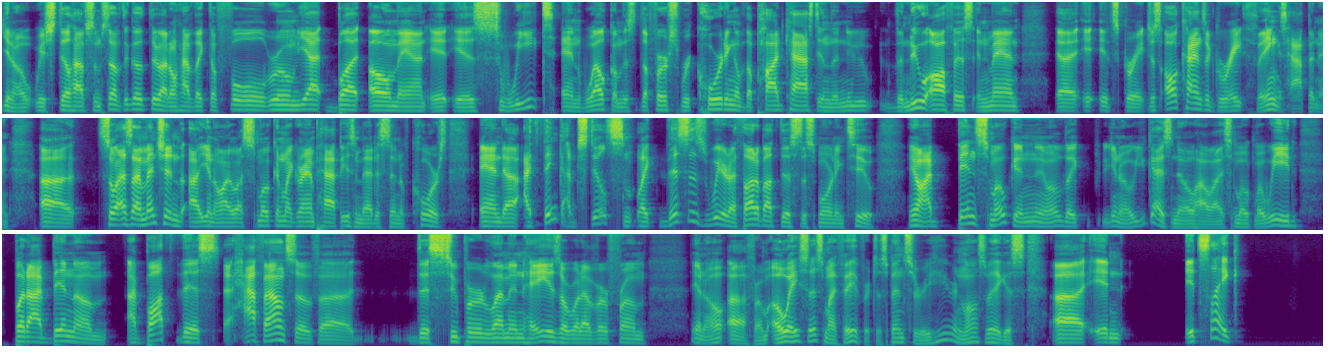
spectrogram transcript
you know, we still have some stuff to go through. I don't have like the full room yet, but oh man, it is sweet and welcome. This is the first recording of the podcast in the new the new office, and man, uh, it, it's great. Just all kinds of great things happening. Uh, so as I mentioned, uh, you know, I was smoking my grandpappy's medicine, of course, and uh, I think I'm still sm- like this is weird. I thought about this this morning too. You know, I've been smoking. You know, like you know, you guys know how I smoke my weed, but I've been um, I bought this half ounce of uh, this super lemon haze or whatever from you know uh, from Oasis, my favorite dispensary here in Las Vegas. Uh, and it's like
